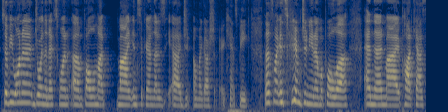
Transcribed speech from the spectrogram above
So if you want to join the next one, um, follow my my Instagram. That is, uh, oh my gosh, I can't speak. That's my Instagram, Jeanine Amapola, and then my podcast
